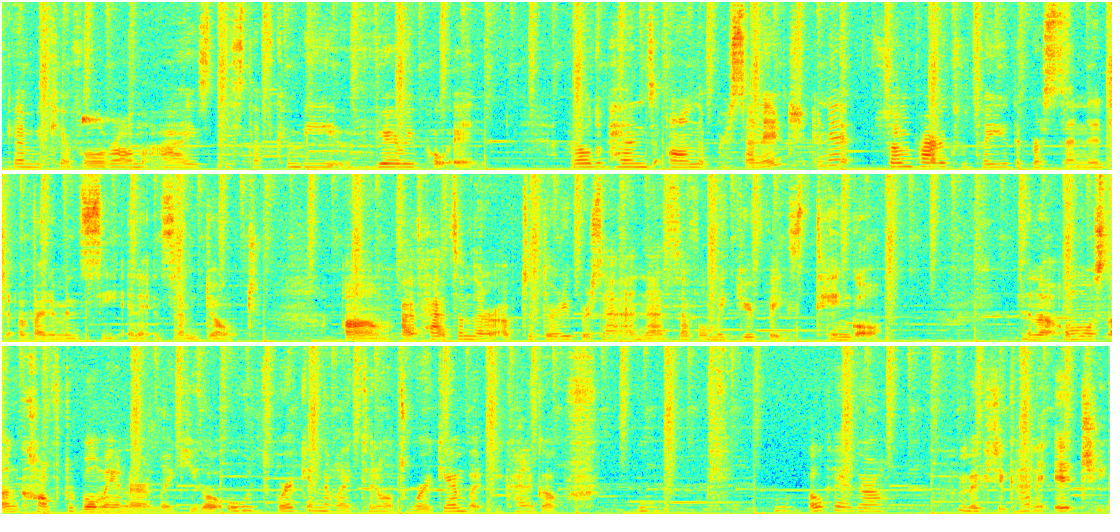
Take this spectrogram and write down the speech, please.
Again, be careful around the eyes. This stuff can be very potent. It all depends on the percentage in it. Some products will tell you the percentage of vitamin C in it and some don't. Um, I've had some that are up to 30% and that stuff will make your face tingle in an almost uncomfortable manner. Like you go, oh, it's working. I like to know it's working, but you kind of go, ooh, ooh, okay, girl. Makes you kind of itchy.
